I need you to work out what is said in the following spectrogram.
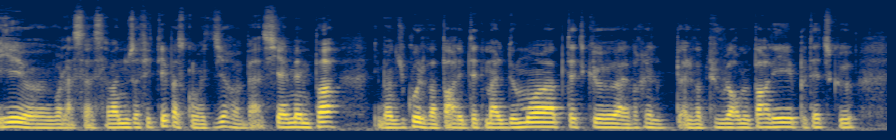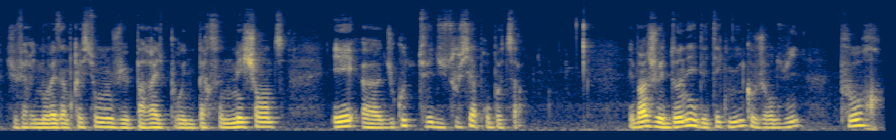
Et euh, voilà, ça, ça va nous affecter parce qu'on va se dire, euh, bah, si elle m'aime pas, et ben du coup elle va parler peut-être mal de moi, peut-être qu'elle elle, va plus vouloir me parler, peut-être que je vais faire une mauvaise impression, je vais pareil pour une personne méchante, et euh, du coup tu te fais du souci à propos de ça. Et ben je vais te donner des techniques aujourd'hui pour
